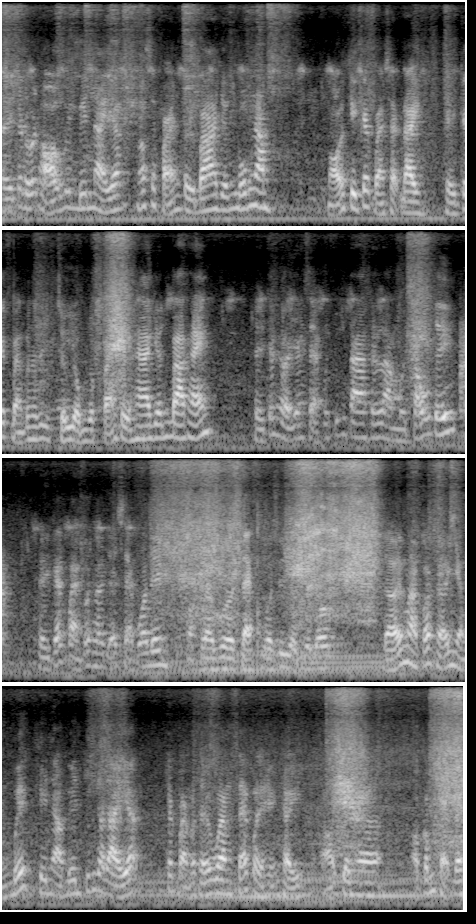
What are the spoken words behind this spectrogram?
thì cái tuổi thọ của viên pin này á, nó sẽ khoảng từ 3 cho đến 4 năm. Mỗi khi các bạn sạc đầy thì các bạn có thể sử dụng được khoảng từ 2 cho đến 3 tháng. Thì cái thời gian sạc của chúng ta sẽ là 16 tiếng. Thì các bạn có thể để sạc qua đêm hoặc là vừa sạc vừa sử dụng được luôn. Để mà có thể nhận biết khi nào pin chúng ta đầy á các bạn có thể quan sát và hiển thị ở trên ờ, ở cống sạc đây.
